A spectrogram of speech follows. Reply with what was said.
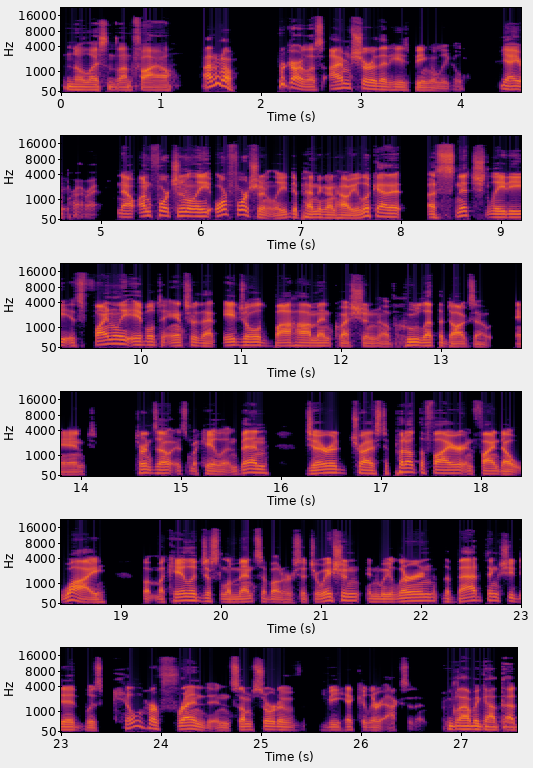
no license on file? I don't know. Regardless, I'm sure that he's being illegal. Yeah, you're probably right. Now, unfortunately or fortunately, depending on how you look at it, a snitch lady is finally able to answer that age old Baja Men question of who let the dogs out. And turns out it's Michaela and Ben. Jared tries to put out the fire and find out why, but Michaela just laments about her situation, and we learn the bad thing she did was kill her friend in some sort of vehicular accident. I'm glad we got that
